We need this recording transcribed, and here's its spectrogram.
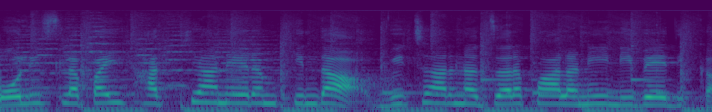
పోలీసులపై హత్యా నేరం కింద విచారణ జరపాలని నివేదిక.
